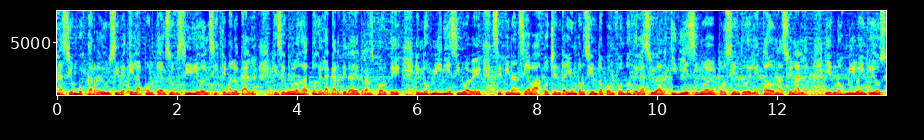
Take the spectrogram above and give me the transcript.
Nación busca reducir el aporte al subsidio del sistema local, que según los datos de la cartera de transporte, en 2019 se financiaba 81% con fondos de la ciudad y 19% del Estado Nacional, y en 2022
